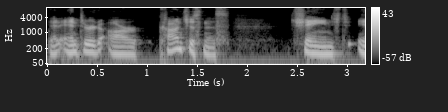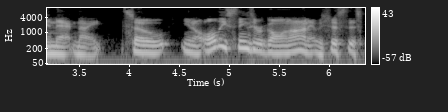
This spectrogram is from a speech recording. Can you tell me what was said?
that entered our consciousness changed in that night. So you know all these things were going on. It was just this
